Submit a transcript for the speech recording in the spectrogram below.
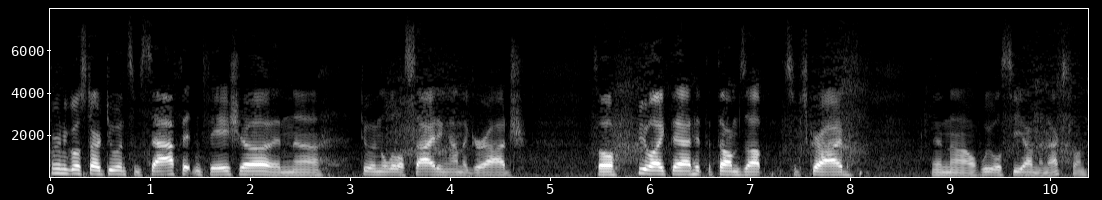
we're gonna go start doing some soffit and fascia, and uh, doing a little siding on the garage. So if you like that, hit the thumbs up, subscribe, and uh, we will see you on the next one.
